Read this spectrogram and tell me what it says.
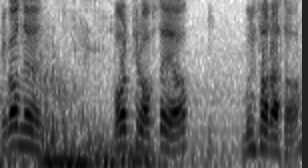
이거는 먹을 필요 없어요 문서라서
